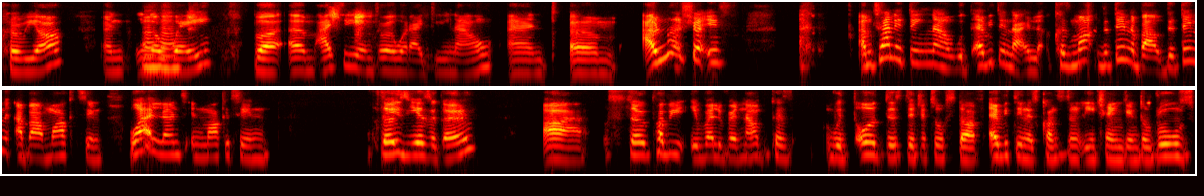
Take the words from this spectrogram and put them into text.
career and in a way, but um I actually enjoy what I do now and um I'm not sure if I'm trying to think now with everything that I because mar- the thing about the thing about marketing, what I learned in marketing those years ago are so probably irrelevant now because with all this digital stuff, everything is constantly changing. The rules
